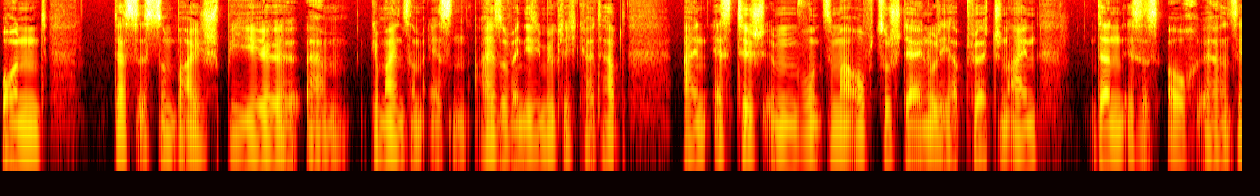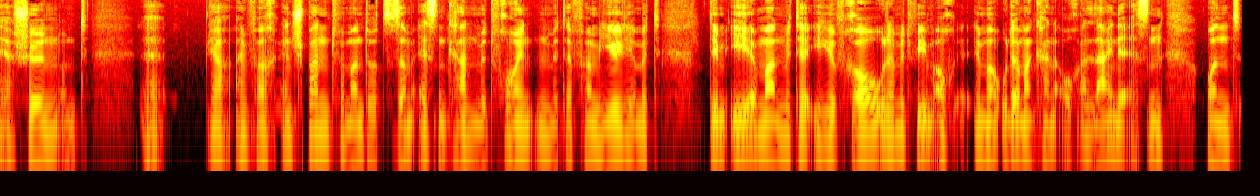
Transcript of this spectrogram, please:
Und das ist zum Beispiel ähm, gemeinsam essen. Also wenn ihr die Möglichkeit habt, einen Esstisch im Wohnzimmer aufzustellen oder ihr habt vielleicht schon einen, dann ist es auch äh, sehr schön und äh, ja, einfach entspannt, wenn man dort zusammen essen kann mit Freunden, mit der Familie, mit dem Ehemann, mit der Ehefrau oder mit wem auch immer. Oder man kann auch alleine essen. Und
